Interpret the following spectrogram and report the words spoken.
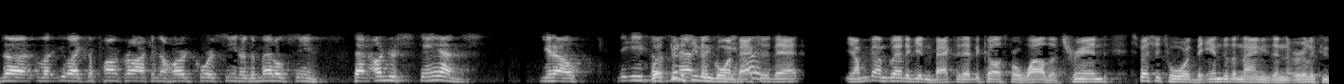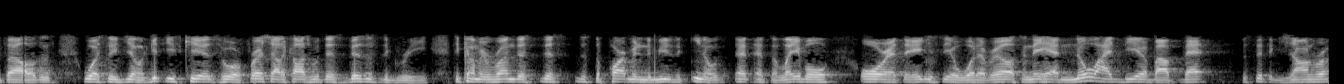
the like the punk rock and the hardcore scene or the metal scene that understands, you know, the ethos. Well, it's good to see them going back to that. Yeah, I'm, I'm glad they're getting back to that because for a while the trend, especially toward the end of the 90s and the early 2000s, was to you know get these kids who are fresh out of college with this business degree to come and run this this this department in the music, you know, at, at the label or at the agency or whatever else, and they had no idea about that specific genre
